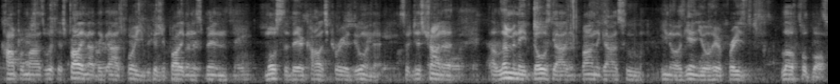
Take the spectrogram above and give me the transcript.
compromise with it's probably not the guys for you because you're probably going to spend most of of their college career doing that. So just trying to eliminate those guys and find the guys who, you know, again, you'll hear phrase love football.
